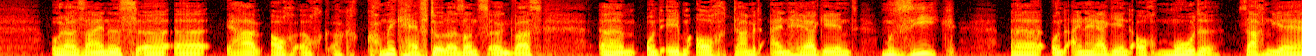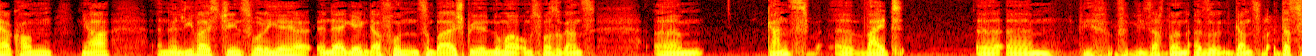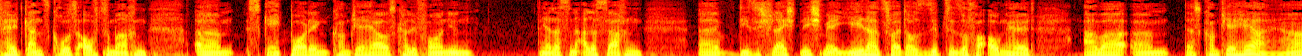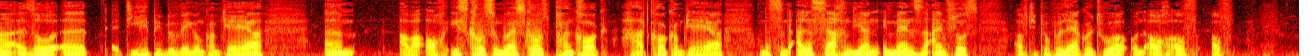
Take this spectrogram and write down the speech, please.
oder seines äh, äh, ja auch auch, Comichefte oder sonst irgendwas ähm, und eben auch damit einhergehend Musik äh, und einhergehend auch Mode, Sachen, die hierher kommen, ja, eine Levi's Jeans wurde hier in der Gegend erfunden, zum Beispiel, nur mal, um es mal so ganz, ähm, ganz äh, weit, äh, ähm, wie, wie sagt man, also ganz, das Feld ganz groß aufzumachen. Ähm, Skateboarding kommt hierher aus Kalifornien. Ja, das sind alles Sachen, äh, die sich vielleicht nicht mehr jeder 2017 so vor Augen hält. Aber ähm, das kommt hierher, ja. Also äh, die Hippie-Bewegung kommt hierher, ähm, aber auch East Coast und West Coast, Punkrock, Hardcore kommt hierher. Und das sind alles Sachen, die einen immensen Einfluss auf die Populärkultur und auch auf, auf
